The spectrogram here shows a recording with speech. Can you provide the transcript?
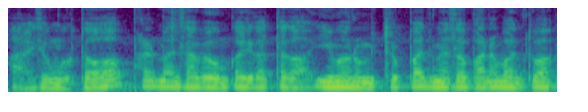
아, 이 종목도 84,000원까지 갔다가 2만원 밑으로 빠지면서 반환반 동안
